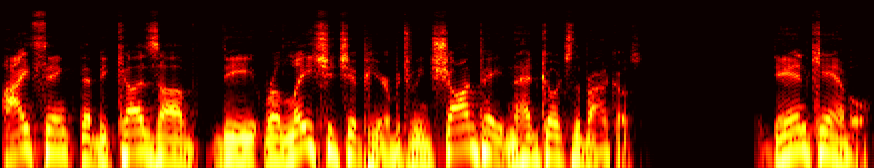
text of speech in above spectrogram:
I think that because of the relationship here between Sean Payton, the head coach of the Broncos, and Dan Campbell,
